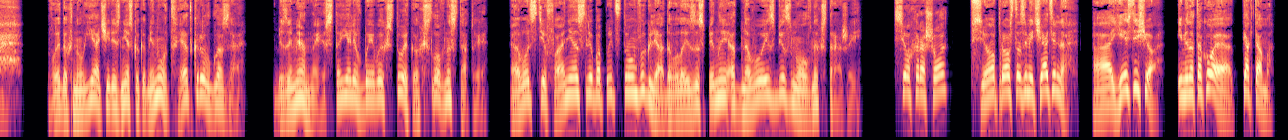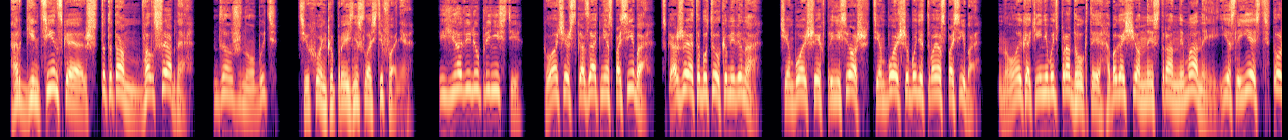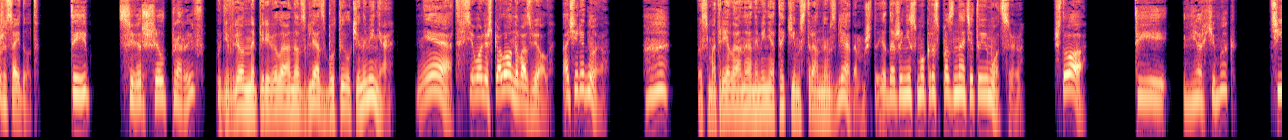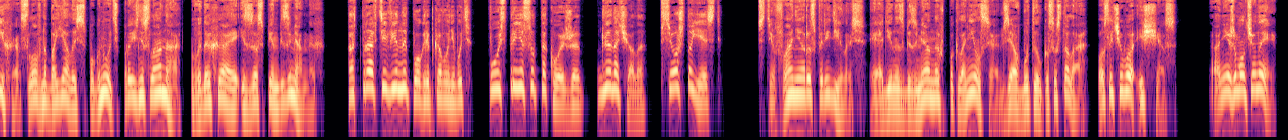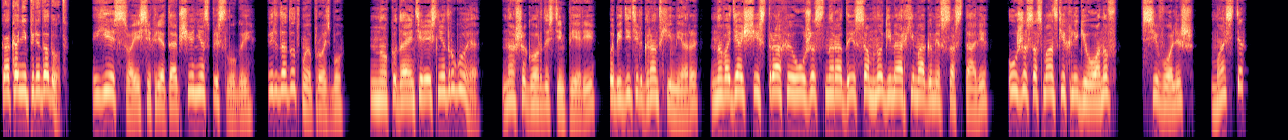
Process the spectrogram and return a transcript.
Выдохнул я через несколько минут и открыл глаза. Безымянные стояли в боевых стойках, словно статуи. А вот Стефания с любопытством выглядывала из-за спины одного из безмолвных стражей. «Все хорошо?» «Все просто замечательно. А есть еще? Именно такое, как там, аргентинское, что-то там волшебное?» «Должно быть», — тихонько произнесла Стефания. «Я велю принести». «Хочешь сказать мне спасибо? Скажи это бутылками вина. Чем больше их принесешь, тем больше будет твое спасибо. Ну и какие-нибудь продукты, обогащенные странной маной, если есть, тоже сойдут». «Ты совершил прорыв?» — удивленно перевела она взгляд с бутылки на меня. «Нет, всего лишь колонну возвел. Очередную». «А?» Посмотрела она на меня таким странным взглядом, что я даже не смог распознать эту эмоцию. «Что?» «Ты не архимаг?» Тихо, словно боялась спугнуть, произнесла она, выдыхая из-за спин безымянных. «Отправьте в винный погреб кого-нибудь. Пусть принесут такой же. Для начала. Все, что есть». Стефания распорядилась, и один из безымянных поклонился, взяв бутылку со стола, после чего исчез. «Они же молчуны. Как они передадут?» Есть свои секреты общения с прислугой. Передадут мою просьбу. Но куда интереснее другое. Наша гордость империи, победитель Гранд Химеры, наводящий страх и ужас на роды со многими архимагами в составе, ужас османских легионов, всего лишь мастер?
